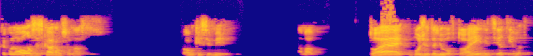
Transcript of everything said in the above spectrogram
Како да он се скарал со нас. Да он ке се мири. Ама тоа е Божјата љубов, тоа е иницијативата.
